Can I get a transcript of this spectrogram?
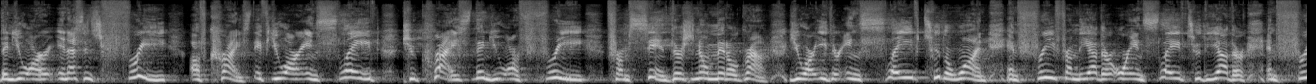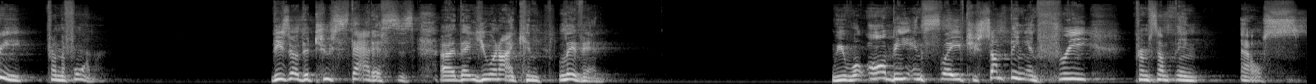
then you are, in essence, free of Christ. If you are enslaved to Christ, then you are free from sin. There's no middle ground. You are either enslaved to the one and free from the other, or enslaved to the other and free from the former. These are the two statuses uh, that you and I can live in. We will all be enslaved to something and free from something else.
